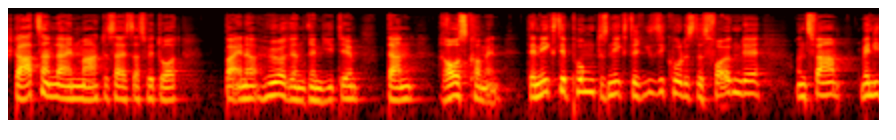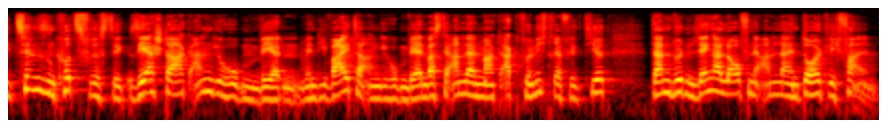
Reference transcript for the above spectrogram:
Staatsanleihenmarkt. Das heißt, dass wir dort bei einer höheren Rendite dann rauskommen. Der nächste Punkt, das nächste Risiko, das ist das folgende. Und zwar, wenn die Zinsen kurzfristig sehr stark angehoben werden, wenn die weiter angehoben werden, was der Anleihenmarkt aktuell nicht reflektiert, dann würden länger laufende Anleihen deutlich fallen.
